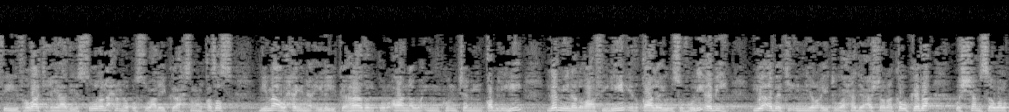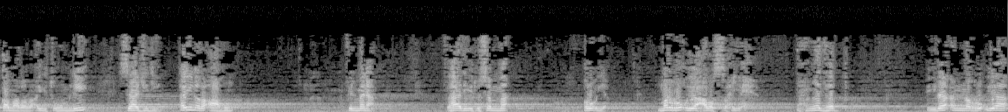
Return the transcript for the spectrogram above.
في فواتح هذه الصورة. نحن نقص عليك أحسن القصص بما أوحينا إليك هذا القرآن وإن كنت من قبله لمن الغافلين. إذ قال يوسف لأبيه يا أبت إني رأيت أحد عشر كوكبا والشمس والقمر رأيتهم لي ساجدين. أين رآهم؟ في المنام. فهذه تسمى رؤيا. ما الرؤيا على الصحيح؟ نحن نذهب إلى أن الرؤيا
